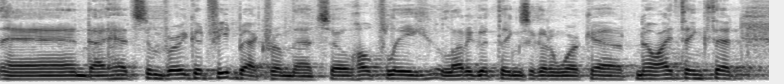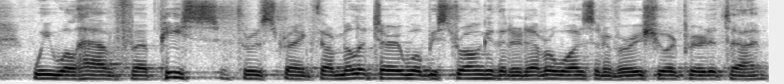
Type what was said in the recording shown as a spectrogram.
And I had some very good feedback from that. So hopefully, a lot of good things are going to work out. No, I think that we will have uh, peace through strength. Our military will be stronger than it ever was in a very short period of time.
